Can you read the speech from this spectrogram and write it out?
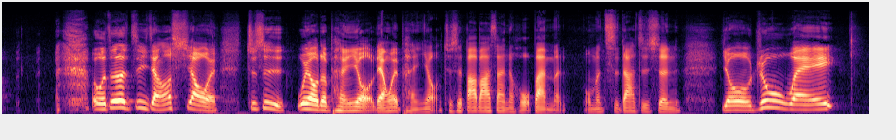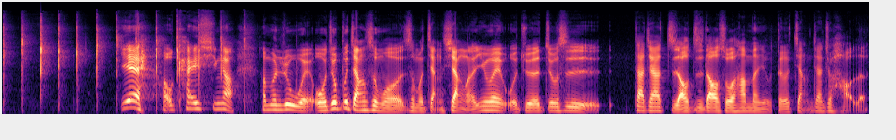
我真的自己讲到笑诶，就是 Will 的朋友，两位朋友，就是八八三的伙伴们，我们慈大之声有入围，耶，好开心啊！他们入围，我就不讲什么什么奖项了，因为我觉得就是大家只要知道说他们有得奖，这样就好了，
